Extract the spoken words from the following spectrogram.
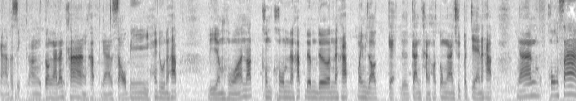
งานพลาสติกตัวงานด้านข้างครับ งานเสาบีให้ดูนะครับเหลี่ยมหัวน็อตคมๆนะครับเดิมๆนะครับ ไม่มีรอยแกะหรือการขันของตรงงานชุดประแจนะครับ งานโครงสร้าง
